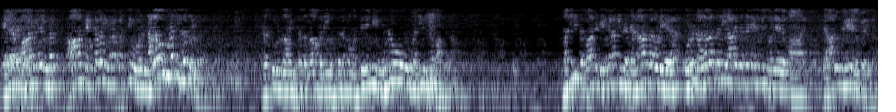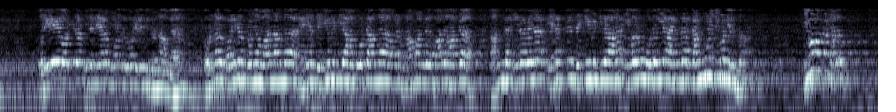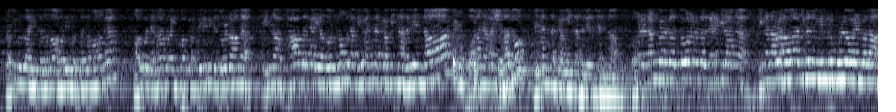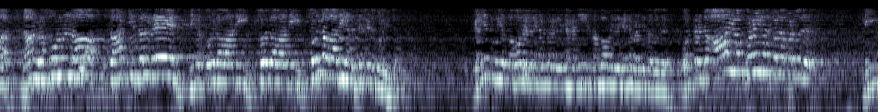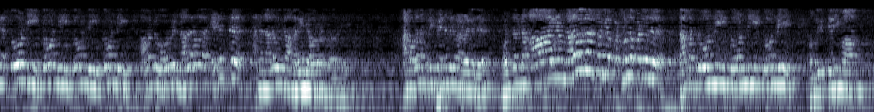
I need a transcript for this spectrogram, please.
எங்க பார்வையில இவர் ஆக கெட்டவர் இவரை பத்தி ஒரு நலவு கூட இல்ல சொல்றாரு. ரசூலுல்லாஹி ஸல்லல்லாஹு அலைஹி வஸல்லம் திரும்பி முழு மதிப்பு பார்க்கலாம் மஜிலிசை பார்த்து கேட்கிறாங்க இந்த ஜனாதாவுடைய ஒரு நலவசதி யாருக்கு எழுப்பி சொல்லிடுமா யாருமே எழுப்பிருக்க ஒரே ஒருத்தர் இந்த நேரம் போனது போல எழுப்பி சொன்னாங்க. ஒரு நாள் குறையினர் கொஞ்சம் வாழ்ந்தாங்க என்னைய செக்யூரிட்டியாக போட்டாங்க அவங்க சாமான்களை பாதுகாக்க. அந்த இரவில எனக்கு செக்யூரிட்டியாக இவரும் உதவியா இருந்தார் கண்முழிச்சு கொண்டிருந்தார். இவ்வளவு நல்லது. ரசூல்லாஹி செல்லமாக ஸல்லல்லாஹு அவங்க மருவ ஜனாதாவின் பக்கம் திரும்பிட்டு சொல்றாங்க இன்ன அஸ்ஹாபக يظنون بانك من اهل النار وانا اشهد بانك من اهل الجنه உங்களுடைய நண்பர்கள் தோழர்கள் நினைக்கிறாங்க நீங்க நரகவாதிகளில் இன்றும் உள்ளவர் என்பதாக நான் ரசூலுல்லா சாட்சி சொல்றேன் நீங்க சொர்க்கவாதி சொர்க்கவாதி சொர்க்கவாதி என்று செல்லிட்டு சொல்லிவிட்டார் கணியத்துக்குரிய சகோதரர்களை நண்பர்கள் இந்த ஹதீஸ் சம்பவம் எங்களுக்கு என்ன படித்து தருவது? ஒருத்தருக்கு ஆயிரம் குறைகள் சொல்லப்படுவது. நீங்க தோண்டி தோண்டி தோண்டி தோண்டி அவர்கள் ஒரு நலவை எடுத்து அந்த நலவுக்காக வேண்டி அவரோட சொல்றது ஆனா உலகத்தில் இப்ப என்ன தெரியுமா நடக்குது? ஒருத்தர் ஆயிரம் நலவுகள் சொல்ல சொல்லப்படுவது. நாம தோண்டி தோண்டி தோண்டி. உங்களுக்கு தெரியுமா?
